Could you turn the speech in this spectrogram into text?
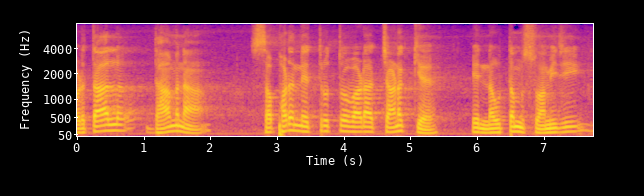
વડતાલ ધામના સફળ નેતૃત્વવાળા ચાણક્ય એ નૌતમ સ્વામીજી,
